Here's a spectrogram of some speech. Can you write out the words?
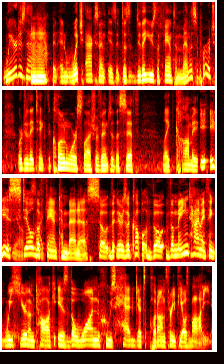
Where does that mm-hmm. happen, and which accent is it? Does it, do they use the Phantom Menace approach, or do they take the Clone Wars slash Revenge of the Sith, like comic? It, it is you know, still the Phantom Menace. So th- there's a couple. The the main time I think we hear them talk is the one whose head gets put on 3PO's body.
